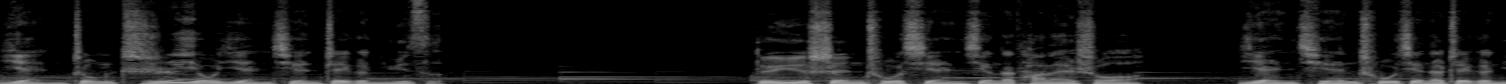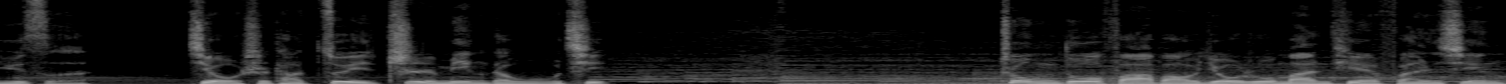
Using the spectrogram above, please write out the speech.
眼中只有眼前这个女子。对于身处险境的他来说，眼前出现的这个女子，就是他最致命的武器。众多法宝犹如漫天繁星，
